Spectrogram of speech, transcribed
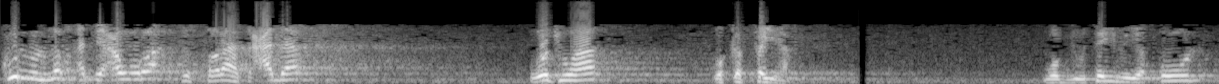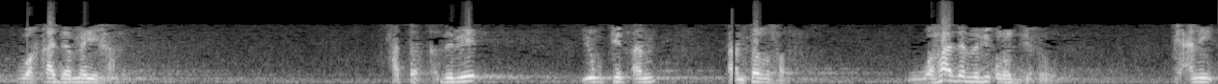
كل المرأة عورة في الصلاة عدا وجهها وكفيها. وابن تيمية يقول وقدميها. حتى القدمين يمكن أن, أن تظهر. وهذا الذي أرجحه. يعني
